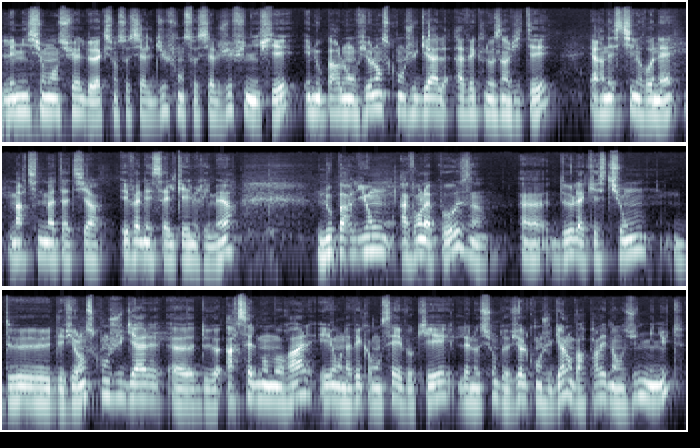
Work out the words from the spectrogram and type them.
L'émission mensuelle de l'action sociale du Fonds social juif unifié, et nous parlons violence conjugale avec nos invités, Ernestine Ronet, Martine Matatia et Vanessa Elkeim-Rimmer. Nous parlions avant la pause euh, de la question de, des violences conjugales, euh, de harcèlement moral, et on avait commencé à évoquer la notion de viol conjugal. On va reparler dans une minute.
